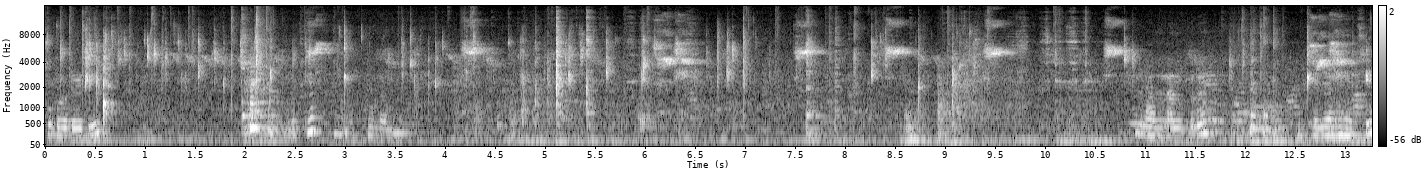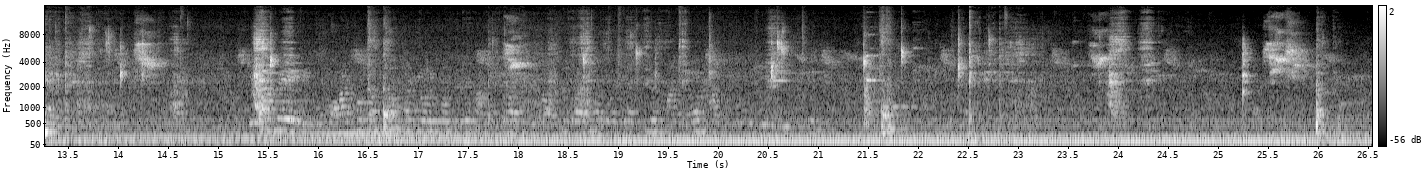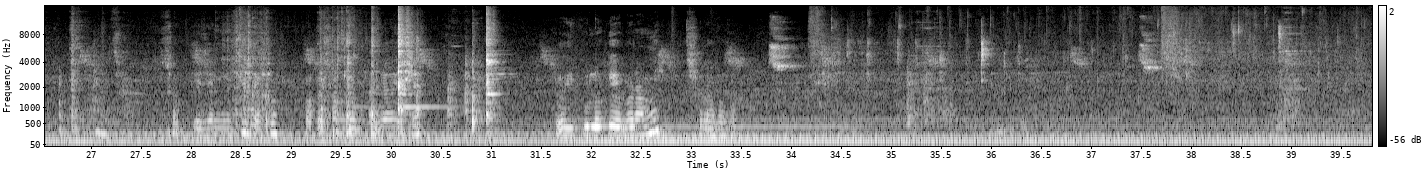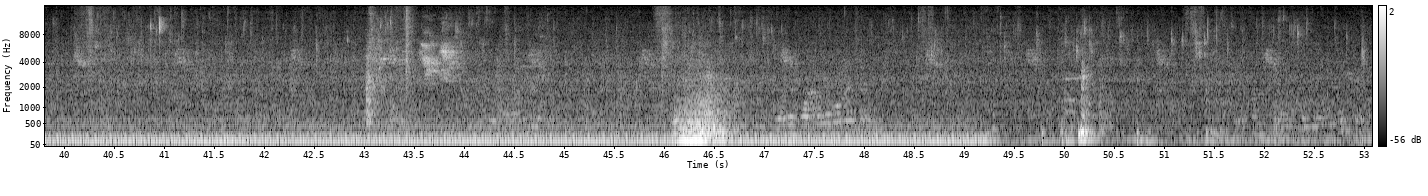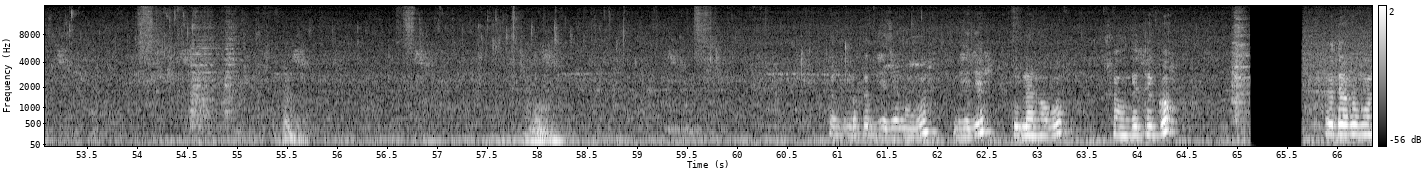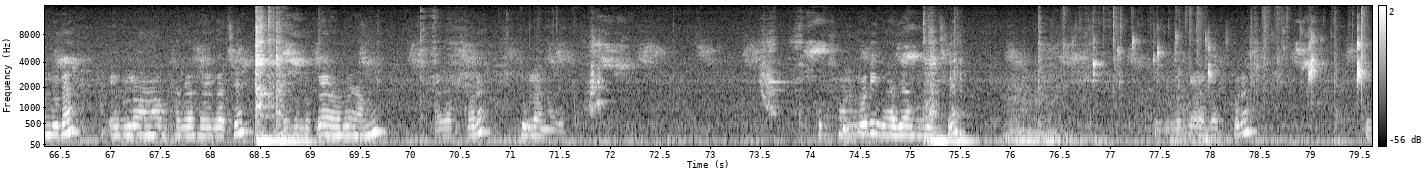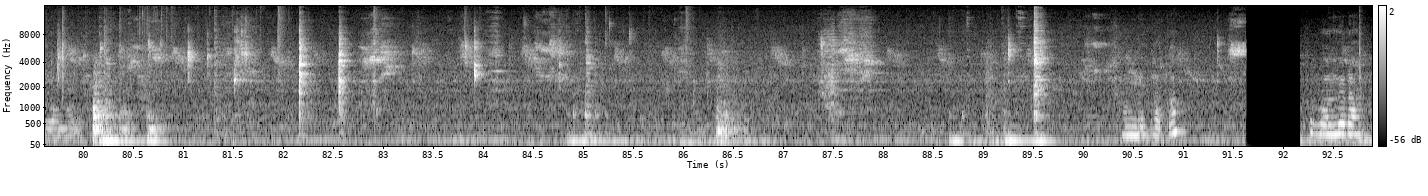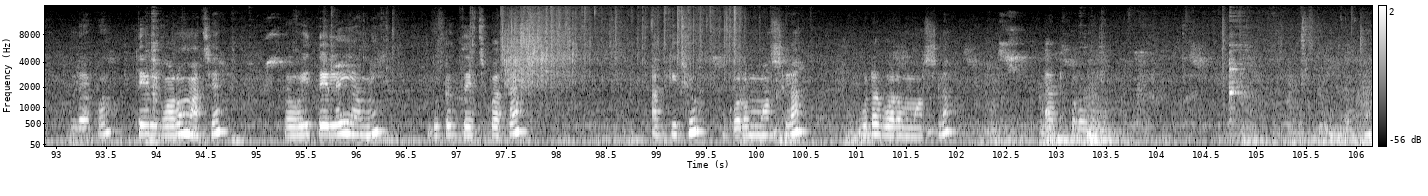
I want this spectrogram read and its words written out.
পুরো রেডি এগুলোকে তুলে নেব লাল লাল করে ভেজে নিয়েছি। সব ভেজে নিয়েছি, দেখো কত সুন্দর তো এইগুলোকে এবার আমি ছেড়ে দেবো। এগুলোকে ভেজে নেব, ভেজে তুলে নেব, সঙ্গে থেকেও। তো দেখো বন্ধুরা, এগুলো আমার ভাজা হয়ে গেছে। এগুলোকে এভাবে আমি এক এক করে তুলে নেব। খুব সুন্দরই ভাজা হয়েছে। এগুলোকে এক এক করে তুলে নেব। সঙ্গে থাকো। তো বন্ধুরা, দেখো, তেল গরম আছে। তো ওই তেলেই আমি দুটো তেজপাতা আর কিছু গরম মশলা, গোটা গরম মশলা অ্যাড করে দেবো দেখো।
